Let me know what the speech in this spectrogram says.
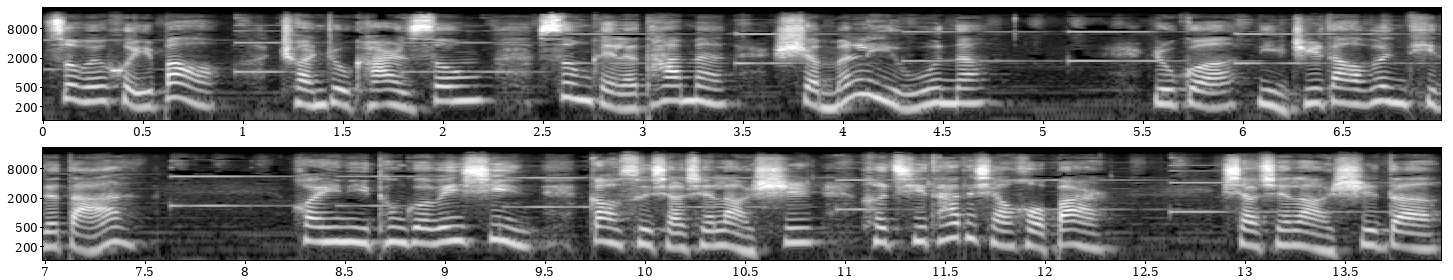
作为回报，船主卡尔松送给了他们什么礼物呢？如果你知道问题的答案。欢迎你通过微信告诉小雪老师和其他的小伙伴儿。小雪老师的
